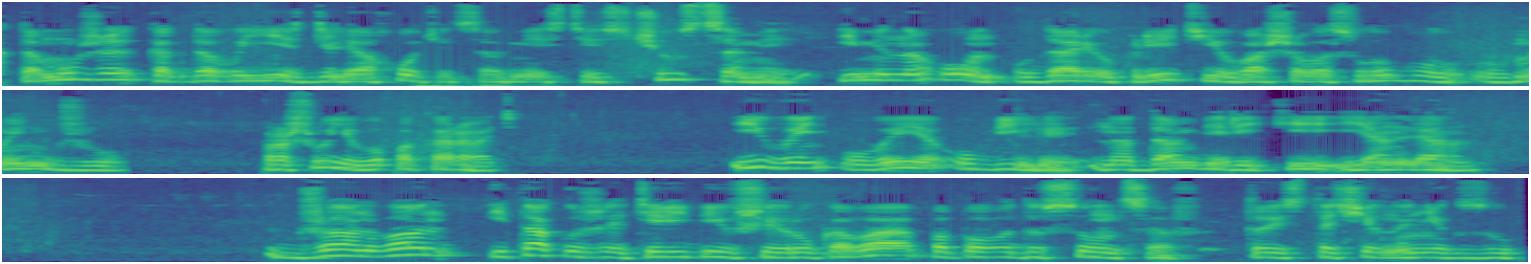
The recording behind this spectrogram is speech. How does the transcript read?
К тому же, когда вы ездили охотиться вместе с чувствами, именно он ударил плетью вашего слугу в Мэньчжу. Прошу его покарать и Вэнь Увэя убили на дамбе реки Янлян. Джоан Ван, и так уже теребивший рукава по поводу сунцев, то есть точил на них зуб,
